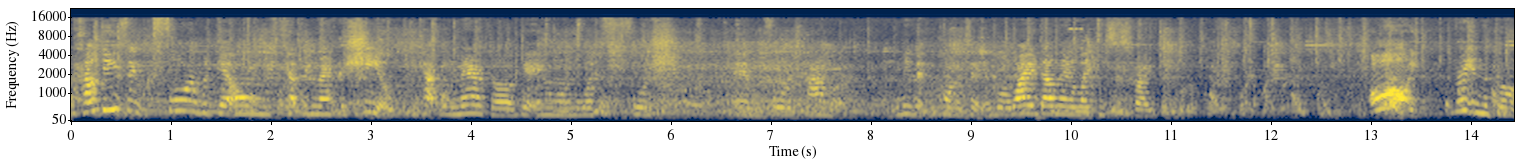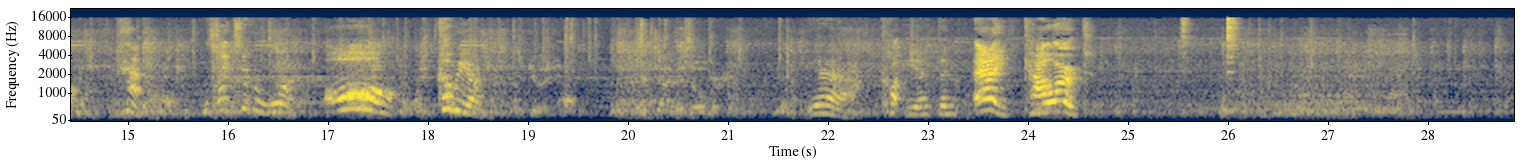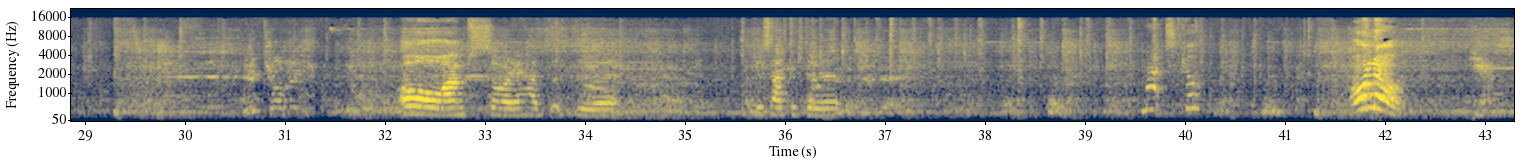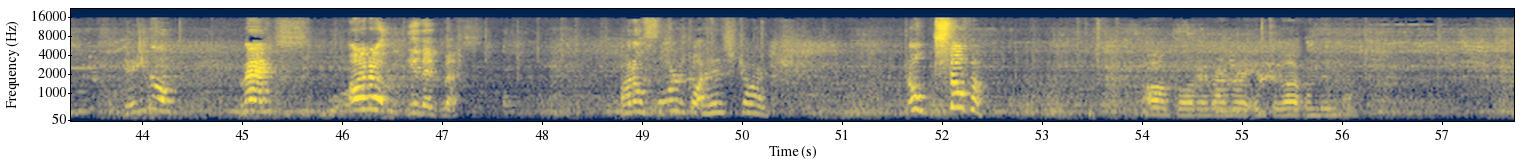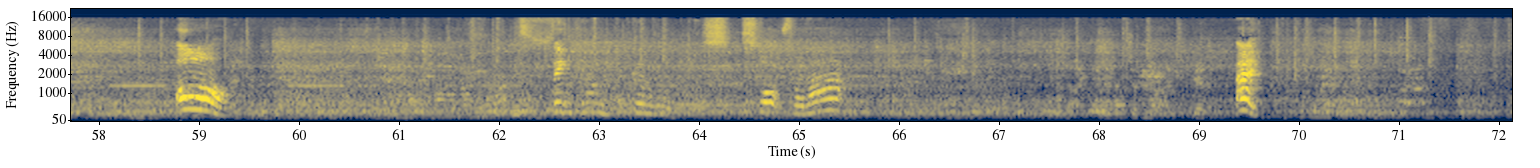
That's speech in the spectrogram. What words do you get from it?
How do you think Thor would get on with Captain America's shield and Captain America getting on with hammer? Leave it in the comment section below. While you're down there, like and subscribe. Oh! Right in the bottom. Ha! It's like Civil War. Oh! Come here! Good. Your time is over. Yeah. Cut you. Then. Hey! Coward! Incoming. Oh, I'm sorry. I had to do it. I just had to do it. This is your day. Max, kill. Oh no! Yes. There you go. Max. You. Oh no! You did miss. Oh no, Thor's got his charge. No, stop him! Oh god, I ran right into that one, didn't I? Oh! You think I'm gonna stop for that? Like an out of time, villain. Hey!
